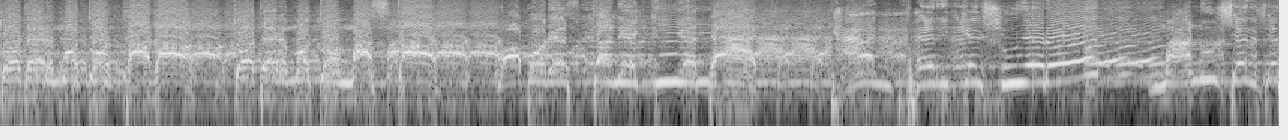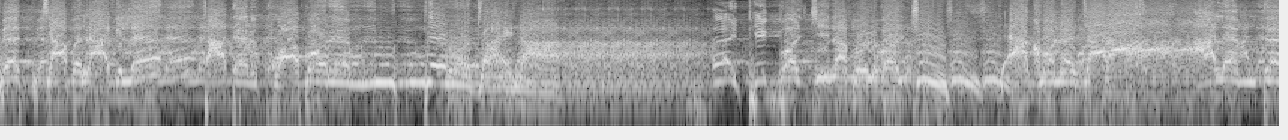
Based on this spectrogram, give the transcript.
তোদের মতো দাদা, তোদের মতো মাস্টার কবরস্থানে গিয়ে দেখ। ফেরকে শুয়ে মানুষের পেচ্ছাপ লাগলে তাদের কবরে মুততেও যায় না। ঠিক বলছি না ভুল বলছি? এখন যারা আলেমদের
